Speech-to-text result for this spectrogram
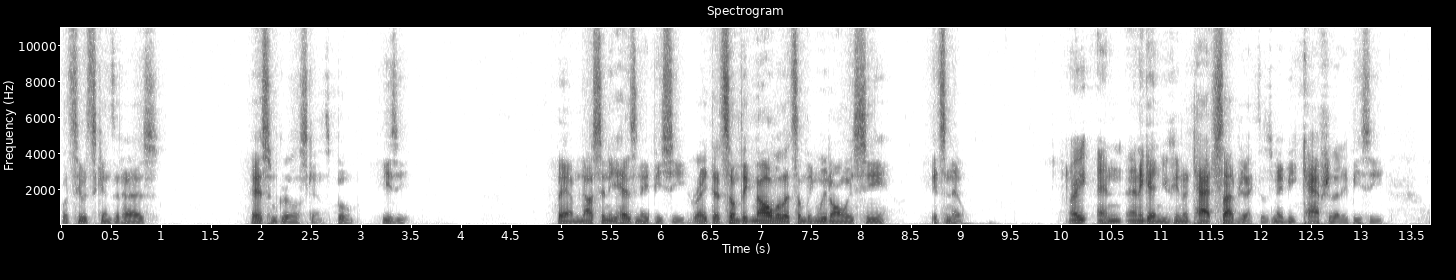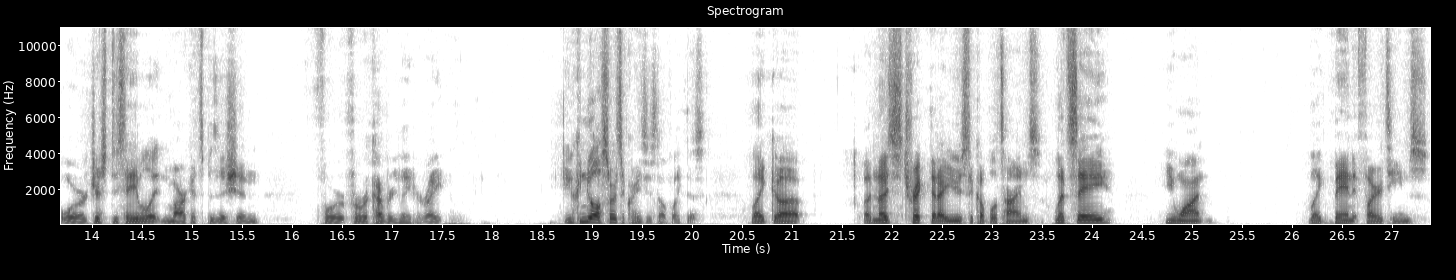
Let's see what skins it has. It has some guerrilla skins. Boom, easy. Bam. Now Cindy has an APC, right? That's something novel. That's something we don't always see. It's new right? And and again, you can attach side objectives, maybe capture that APC, or just disable it and mark its position for for recovery later, right? You can do all sorts of crazy stuff like this. Like uh, a nice trick that I used a couple of times. Let's say you want like bandit fire teams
